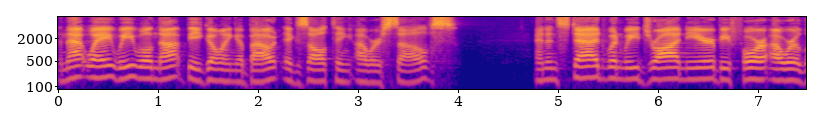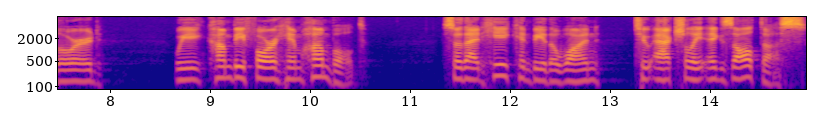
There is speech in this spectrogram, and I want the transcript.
And that way, we will not be going about exalting ourselves. And instead, when we draw near before our Lord, we come before Him humbled, so that He can be the one to actually exalt us.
